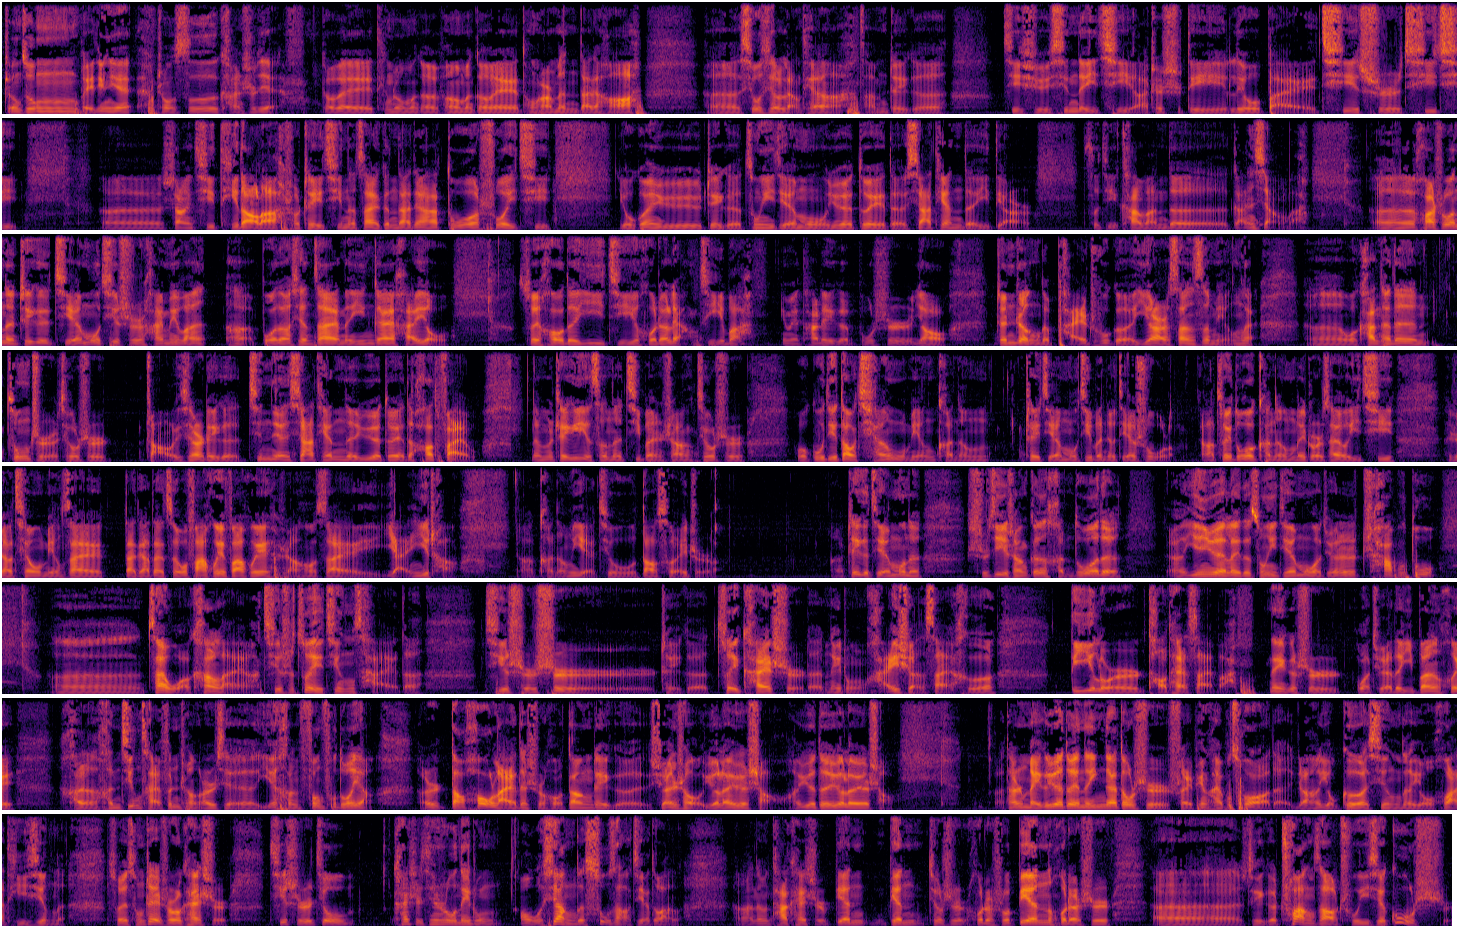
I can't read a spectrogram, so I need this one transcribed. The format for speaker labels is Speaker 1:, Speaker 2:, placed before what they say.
Speaker 1: 正宗北京爷，宙斯侃世界，各位听众们、各位朋友们、各位同行们，大家好啊！呃，休息了两天啊，咱们这个继续新的一期啊，这是第六百七十七期。呃，上一期提到了啊，说这一期呢，再跟大家多说一期有关于这个综艺节目《乐队的夏天》的一点儿自己看完的感想吧。呃，话说呢，这个节目其实还没完啊，播到现在呢，应该还有最后的一集或者两集吧，因为它这个不是要真正的排出个一二三四名来，呃，我看它的宗旨就是找一下这个今年夏天的乐队的 Hot Five，那么这个意思呢，基本上就是我估计到前五名，可能这节目基本就结束了啊，最多可能没准再有一期。让前五名在大家再自由发挥发挥，然后再演一场，啊，可能也就到此为止了。啊，这个节目呢，实际上跟很多的呃音乐类的综艺节目，我觉得差不多。呃，在我看来啊，其实最精彩的其实是这个最开始的那种海选赛和第一轮淘汰赛吧。那个是我觉得一般会。很很精彩纷呈，而且也很丰富多样。而到后来的时候，当这个选手越来越少啊，乐队越来越少啊，但是每个乐队呢，应该都是水平还不错的，然后有个性的、有话题性的。所以从这时候开始，其实就开始进入那种偶像的塑造阶段了啊。那么他开始编编，就是或者说编，或者是呃，这个创造出一些故事。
